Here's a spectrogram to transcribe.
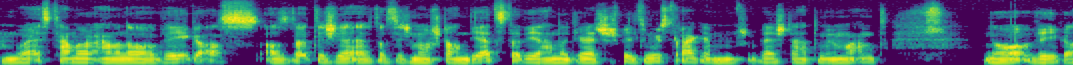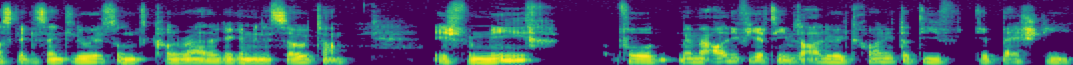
im West haben wir, haben wir noch Vegas. Also dort ist, das ist noch Stand jetzt. Die haben noch die letzten Spiele zum Austragen. Im Westen hatten wir im Moment noch Vegas gegen St. Louis und Colorado gegen Minnesota. Ist für mich, von, wenn man alle vier Teams anschaut, qualitativ die beste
